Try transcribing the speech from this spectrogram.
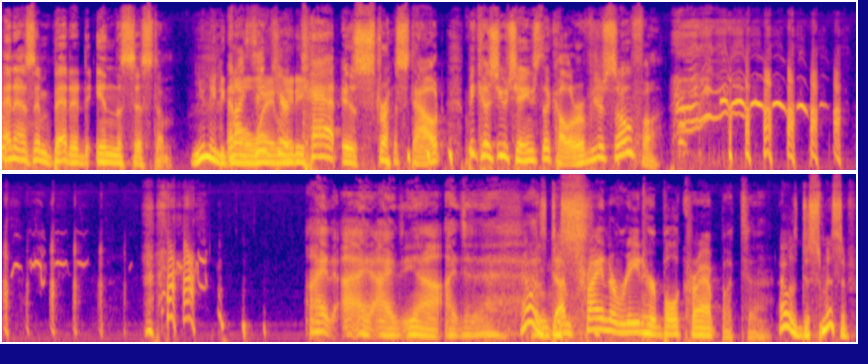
and as embedded in the system. You need to go away, lady. and I think your lady. cat is stressed out because you changed the color of your sofa. I, I, I, yeah, I, That was I'm, dis- I'm trying to read her bull crap, but uh, That was dismissive.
